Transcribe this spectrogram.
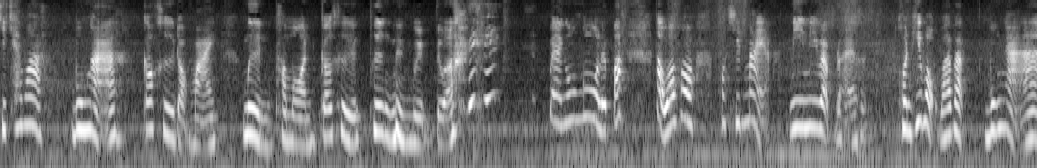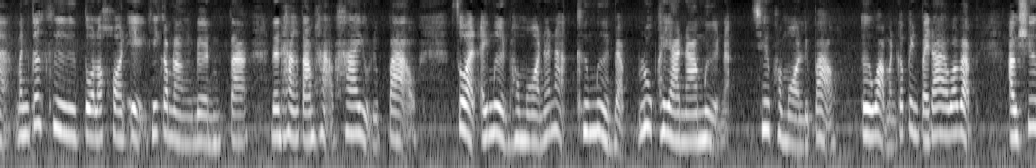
คิดแค่ว่าบุงหงาก็คือดอกไม้หมื่นพมรก็คือพึ่งหนึ่งหมื่นตัว แปลงโง่ๆเลยปะแต่ว่าพอพอคิดใหม่อะ มีมีแบบหลายคนที่บอกว่าแบบบุงหงามันก็คือตัวละครเอกที่กำลังเดินตาเดินทางตามหาผ้าอยู่หรือเปล่า ส่วนไอ้หมื่นพมรนั่นอะคือหมื่นแบบลูกพญานาหมื่นอะชื่อพมรหรือเปล่า เออว่ะมันก็เป็นไปได้ว่าแบบเอาชื่อ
